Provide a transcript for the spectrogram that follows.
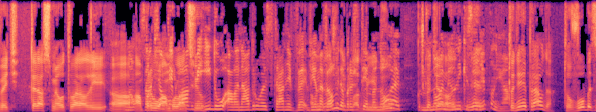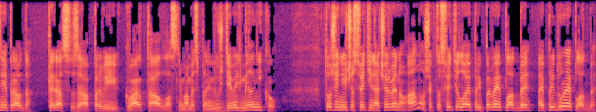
Veď teraz sme otvárali uh, no, prvú ambulanciu. tie idú, ale na druhej strane vieme veľmi dobre, že tie mnohé, Počkajte, mnohé milníky sa neplnia. To nie je pravda. To vôbec nie je pravda teraz za prvý kvartál vlastne máme splnených už 9 milníkov. To, že niečo svieti na červeno, áno, však to svietilo aj pri prvej platbe, aj pri druhej platbe.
